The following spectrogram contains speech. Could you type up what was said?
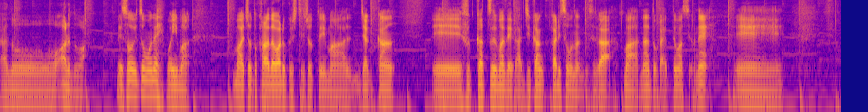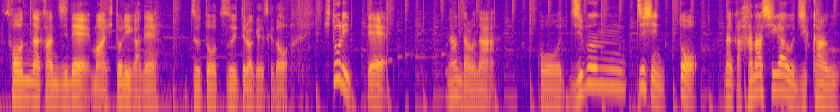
あのー、あるのは。でそいつもねもう今まあちょっと体悪くしてちょっと今若干、えー、復活までが時間かかりそうなんですがまあなんとかやってますよね。えー、そんな感じでまあ1人がねずっと続いてるわけですけど1人ってなんだろうな。こう自分自身となんか話し合う時間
